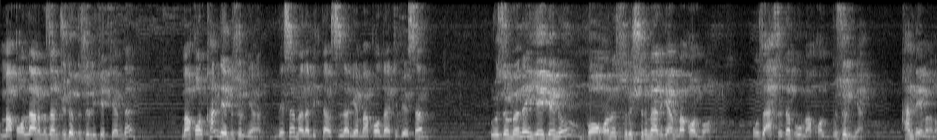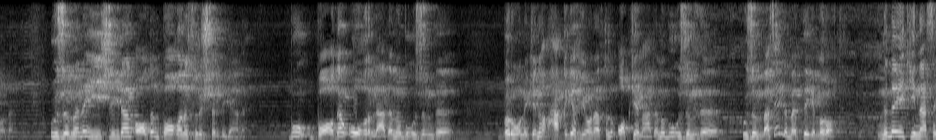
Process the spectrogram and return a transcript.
maqollarimiz ham juda buzilib ketganda maqol qanday buzilgan desa mana bittan sizlarga maqolda aytib bersam o'zimini yeginu bog'ini surishtirma degan maqol bor. O'zi aslida bu maqol buzilgan. Qanday ma'noda? Uzumini yeyishlikdan oldin bog'ini surishtir degani bu bog'dan o'g'irladimi bu uzumni birovnikini haqqiga xiyonat qilib olib kelmadimi bu uzumni uzum emas endi bittaga murod. Nimaiki narsa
